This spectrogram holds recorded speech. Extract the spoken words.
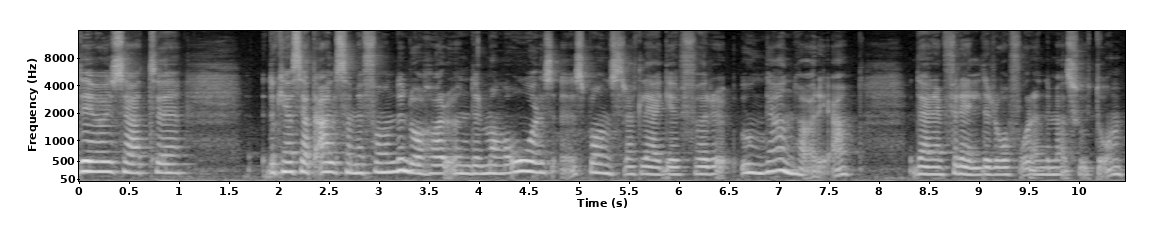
det var ju så att eh, då kan jag säga att Alzheimerfonden då har under många år sponsrat läger för unga anhöriga där en förälder då får en demenssjukdom.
